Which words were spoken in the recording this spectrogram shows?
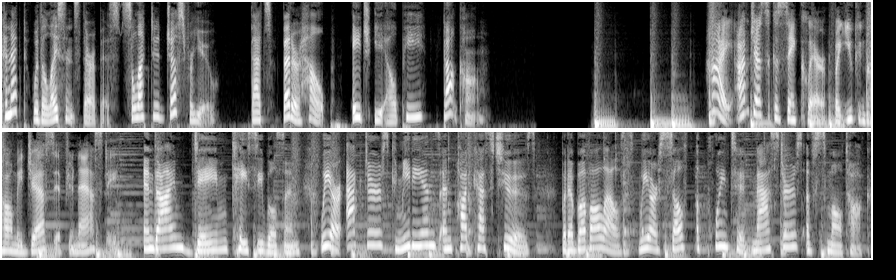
Connect with a licensed therapist selected just for you. That's BetterHelp, H E L P dot com. Hi, I'm Jessica St. Clair, but you can call me Jess if you're nasty. And I'm Dame Casey Wilson. We are actors, comedians, and podcasteurs But above all else, we are self appointed masters of small talk.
